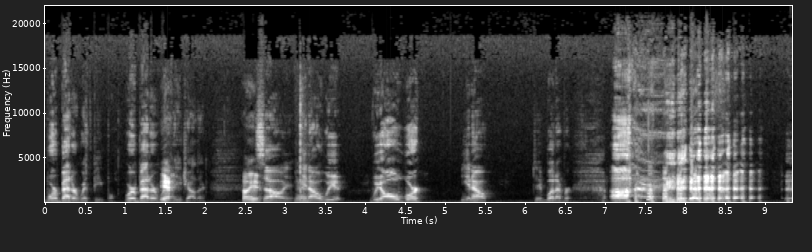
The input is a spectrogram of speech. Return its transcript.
we're better with people. We're better with Yeah. each other. Oh yeah. So, you know, we we all work, you know, whatever. Uh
